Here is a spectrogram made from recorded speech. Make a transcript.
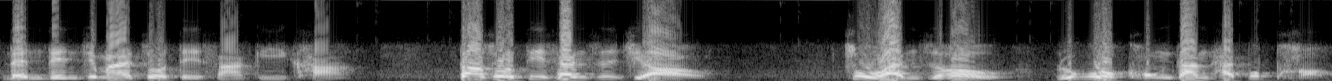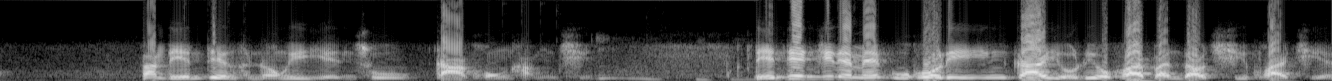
联电今晚来做第三支卡，到时候第三只脚做完之后，如果空单还不跑，那联电很容易演出加空行情。联电今年每股获利应该有六块半到七块钱，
